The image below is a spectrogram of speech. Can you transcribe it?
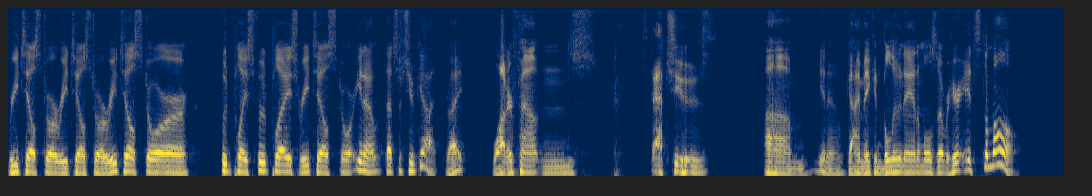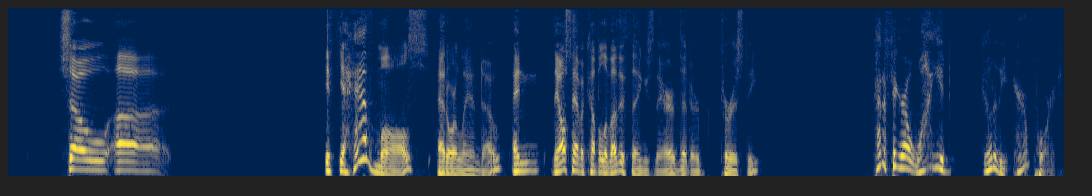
retail store, retail store, retail store, food place, food place, retail store. You know, that's what you've got, right? Water fountains, statues, um, you know, guy making balloon animals over here. It's the mall. So, uh, if you have malls at Orlando, and they also have a couple of other things there that are touristy, kind of figure out why you'd go to the airport.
